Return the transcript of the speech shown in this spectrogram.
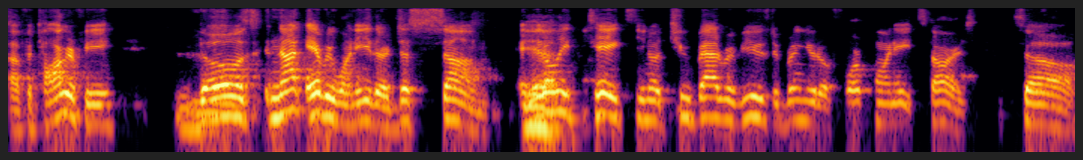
uh, photography, those not everyone either, just some. And it only takes you know two bad reviews to bring you to 4.8 stars. So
